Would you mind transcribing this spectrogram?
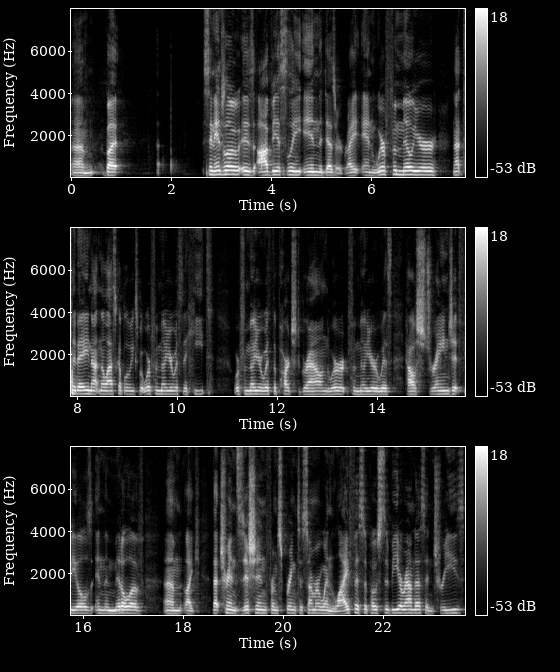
Um, but San Angelo is obviously in the desert, right? And we're familiar, not today, not in the last couple of weeks, but we're familiar with the heat we're familiar with the parched ground. We're familiar with how strange it feels in the middle of um, like that transition from spring to summer when life is supposed to be around us and trees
